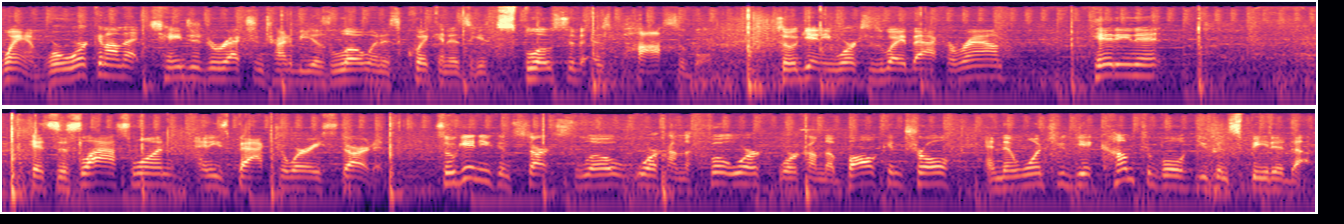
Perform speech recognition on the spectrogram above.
Wham, we're working on that change of direction, trying to be as low and as quick and as explosive as possible. So again, he works his way back around, hitting it, hits this last one, and he's back to where he started. So again, you can start slow, work on the footwork, work on the ball control, and then once you get comfortable, you can speed it up.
